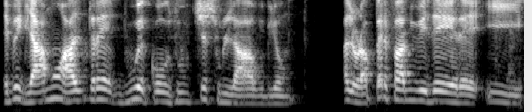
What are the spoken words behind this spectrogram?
e vediamo altre due cosucce sull'audio. Allora per farvi vedere i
